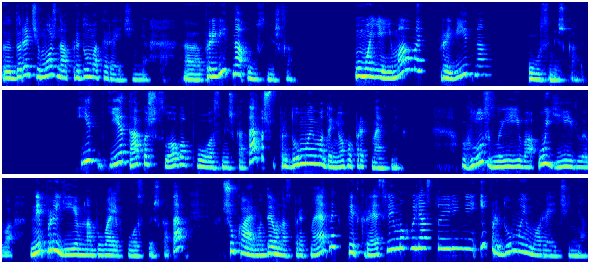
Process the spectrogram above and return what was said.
е, до речі, можна придумати речення. Е, Привітна усмішка. У моєї мами привітна усмішка. І є також слово посмішка. Також придумуємо до нього прикметник. Глузлива, уїдлива, неприємна буває посмішка. Так? Шукаємо, де у нас прикметник, підкреслюємо хвилястої лінії і придумуємо речення.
